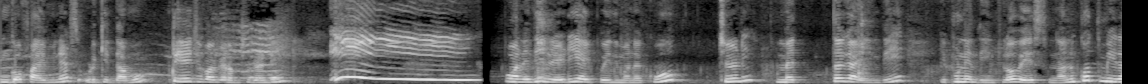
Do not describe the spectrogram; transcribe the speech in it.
ఇంకో ఫైవ్ మినిట్స్ ఉడికిద్దాము. తేజ్ బంగారం చూడండి. పప్పు అనేది రెడీ అయిపోయింది మనకు. చూడండి మెత్త మెత్తగా అయింది. ఇప్పుడు నేను దీంట్లో వేస్తున్నాను. కొత్తిమీర.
